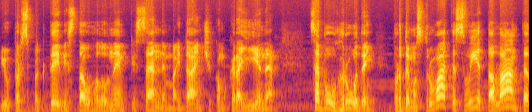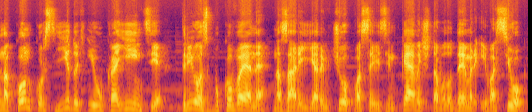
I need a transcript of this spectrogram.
і в перспективі став головним пісенним майданчиком країни. Це був грудень. Продемонструвати свої таланти на конкурс їдуть і українці. Тріо з Буковини Назарій Яремчук, Василь Зінкевич та Володимир Івасюк.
